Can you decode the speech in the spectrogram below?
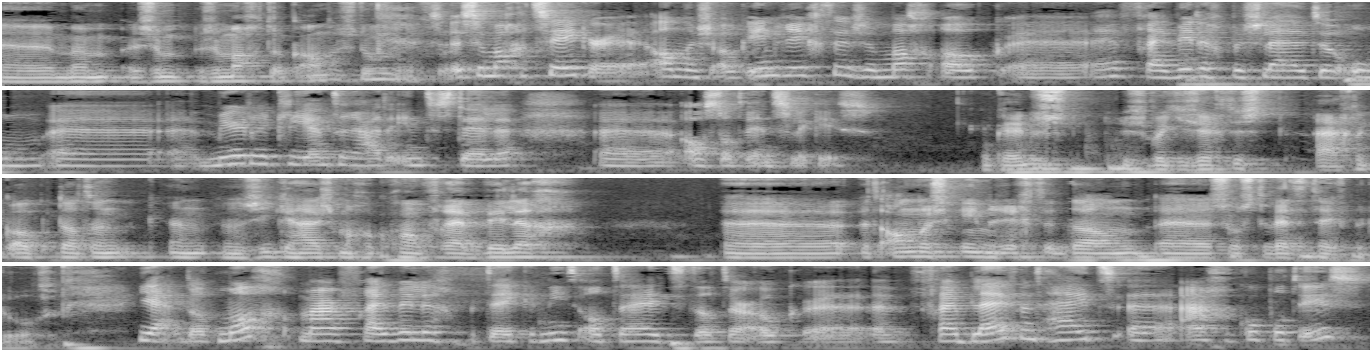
Uh, maar ze, ze, mag het ook anders doen? Ze mag het zeker anders ook inrichten. Ze mag ook uh, vrijwillig besluiten om uh, meerdere cliëntenraden in te stellen als dat wenselijk is. Oké, dus, dus wat je zegt is eigenlijk ook dat een, een, een ziekenhuis mag ook gewoon vrijwillig uh, het anders inrichten dan uh, zoals de wet het heeft bedoeld. Ja, dat mag, maar vrijwillig betekent niet altijd dat er ook uh, vrijblijvendheid aangekoppeld is.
